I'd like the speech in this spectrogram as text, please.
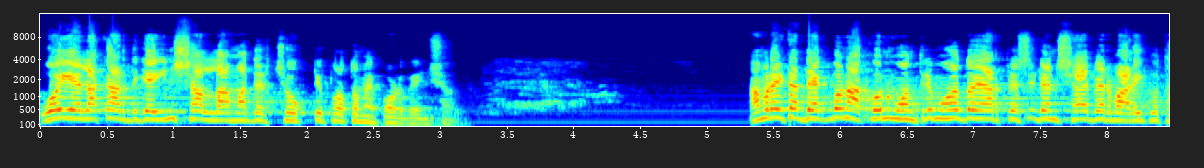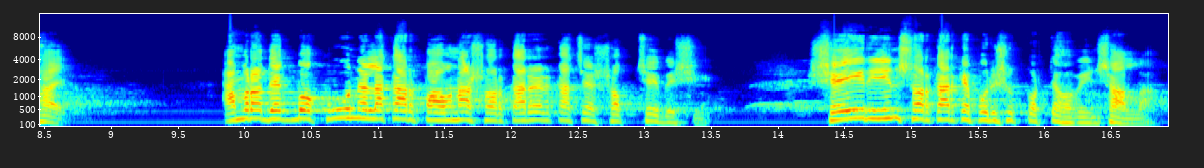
ওই এলাকার দিকে ইনশাল্লাহ আমাদের চোখটি প্রথমে পড়বে, ইনশাল্লাহ। আমরা এটা দেখব না, কোন মন্ত্রী মহোদয় আর প্রেসিডেন্ট সাহেবের বাড়ি কোথায়? আমরা দেখব কোন এলাকার পাওনা সরকারের কাছে সবচেয়ে বেশি। সেই ঋণ সরকারকে পরিশোধ করতে হবে ইনশাআল্লাহ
